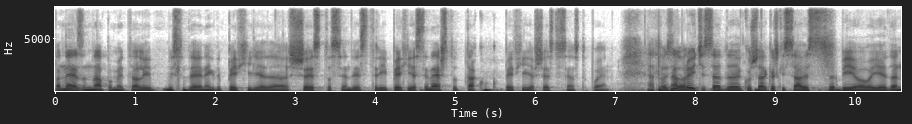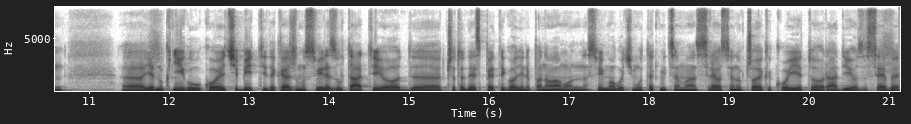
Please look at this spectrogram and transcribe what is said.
Pa ne znam na pamet, ali mislim da je negde 5673, 5000 nešto, tako, 5600-700 poena. A je Napravit će sad eh, Košarkaški savez Srbije ovaj jedan Uh, jednu knjigu u kojoj će biti, da kažemo, svi rezultati od uh, 45. godine pa na ovamo na svim mogućim utakmicama. Sreo se jednog čovjeka koji je to radio za sebe,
